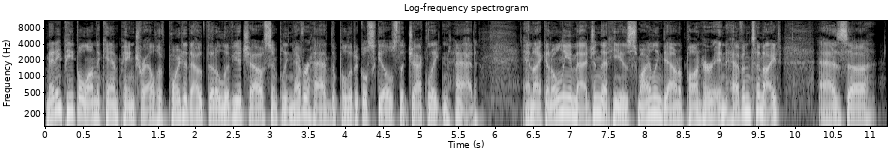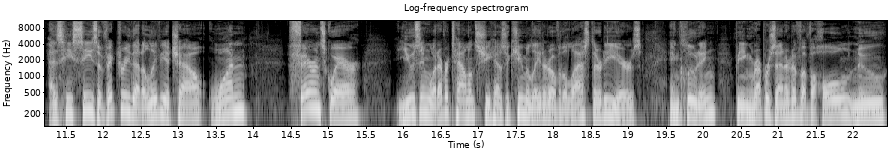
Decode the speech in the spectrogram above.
Many people on the campaign trail have pointed out that Olivia Chow simply never had the political skills that Jack Layton had, and I can only imagine that he is smiling down upon her in heaven tonight as, uh, as he sees a victory that Olivia Chow won fair and square using whatever talents she has accumulated over the last 30 years, including being representative of a whole new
